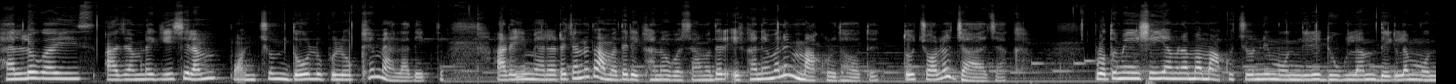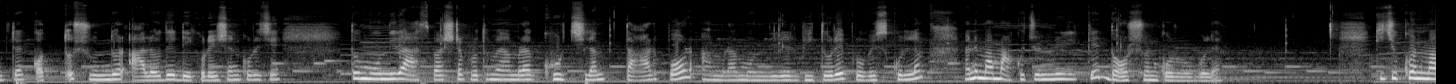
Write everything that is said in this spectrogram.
হ্যালো গাইস, আজ আমরা গিয়েছিলাম পঞ্চম দোল উপলক্ষে মেলা দেখতে। আর এই মেলাটা জানো তো, আমাদের এখানেও বসে, আমাদের এখানে মানে মাকড়ধতে তো চলো যাওয়া যাক। প্রথমে এসেই আমরা মা মাকুচণ্ডী মন্দিরে ঢুকলাম, দেখলাম মন্দিরটা কত সুন্দর আলো দিয়ে ডেকোরেশন করেছে। তো মন্দিরের আশপাশটা প্রথমে আমরা ঘুরছিলাম, তারপর আমরা মন্দিরের ভিতরে প্রবেশ করলাম। মানে মা মাকুচণ্ডীকে দর্শন করব বলে। কিছুক্ষণ মা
